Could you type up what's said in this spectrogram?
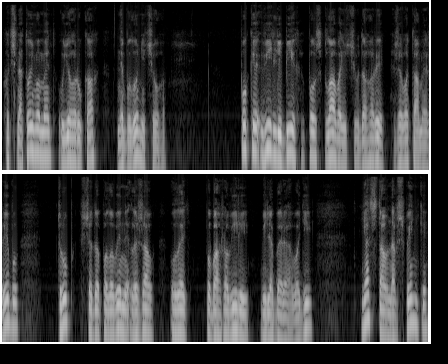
хоч на той момент у його руках не було нічого. Поки Віллі біг, повз плаваючи до гори животами рибу, труп, що до половини лежав у ледь побагровілій біля берега воді, я став навшпиньки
